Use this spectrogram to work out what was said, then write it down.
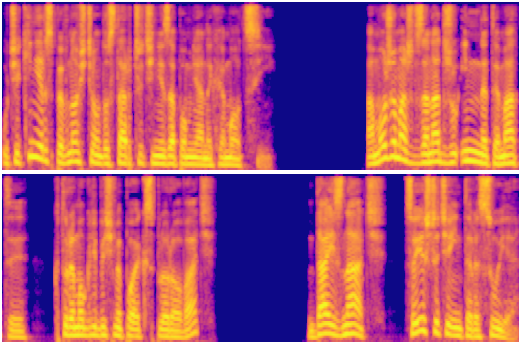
uciekinier z pewnością dostarczy Ci niezapomnianych emocji. A może masz w zanadrzu inne tematy, które moglibyśmy poeksplorować? Daj znać, co jeszcze Cię interesuje.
